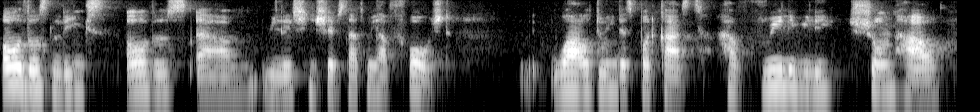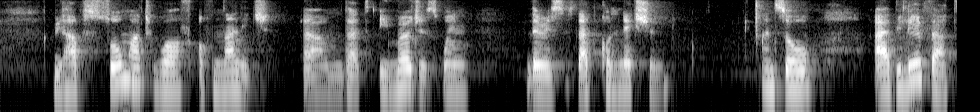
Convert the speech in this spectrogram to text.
all those links, all those um, relationships that we have forged while doing this podcast have really, really shown how we have so much wealth of knowledge um, that emerges when there is that connection. And so I believe that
